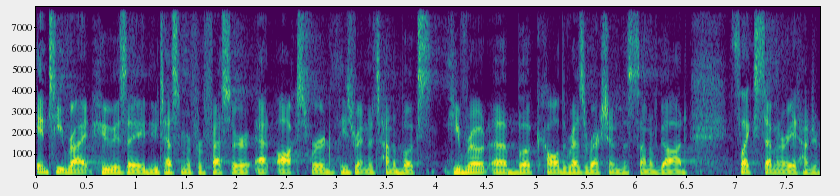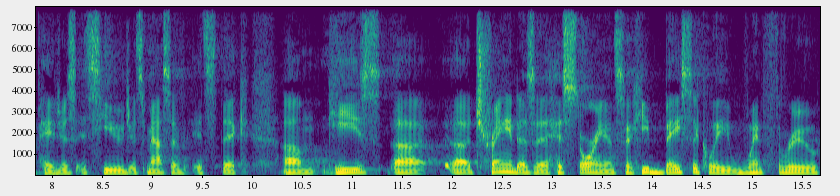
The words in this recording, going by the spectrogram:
N.T. Wright, who is a New Testament professor at Oxford, he's written a ton of books. He wrote a book called The Resurrection of the Son of God. It's like seven or eight hundred pages. It's huge, it's massive, it's thick. Um, he's uh, uh, trained as a historian, so he basically went through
